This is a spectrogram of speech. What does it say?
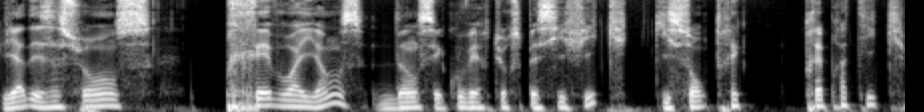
Il y a des assurances prévoyance dans ces couvertures spécifiques qui sont très très pratiques.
